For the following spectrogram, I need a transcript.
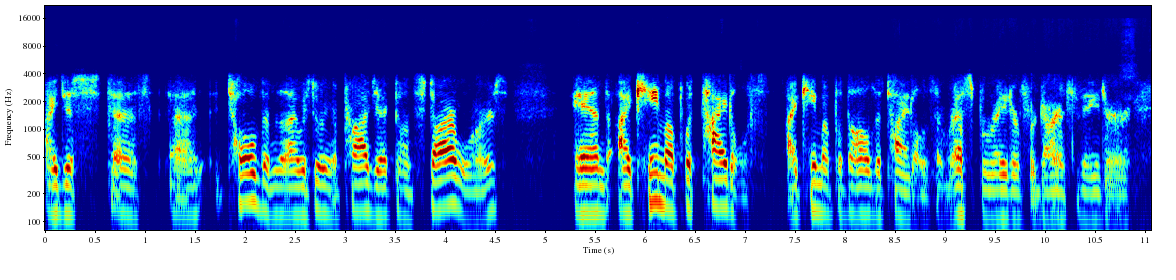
I just uh, uh, told them that I was doing a project on Star Wars, and I came up with titles. I came up with all the titles: a respirator for Darth Vader,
